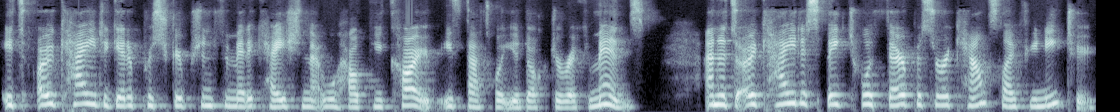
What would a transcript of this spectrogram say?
It's okay to get a prescription for medication that will help you cope if that's what your doctor recommends. And it's okay to speak to a therapist or a counselor if you need to.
